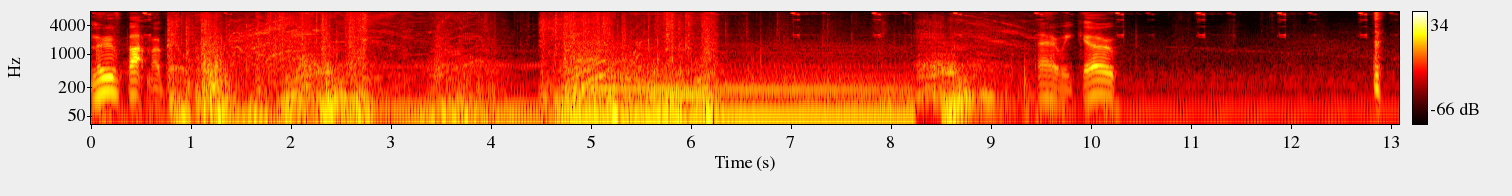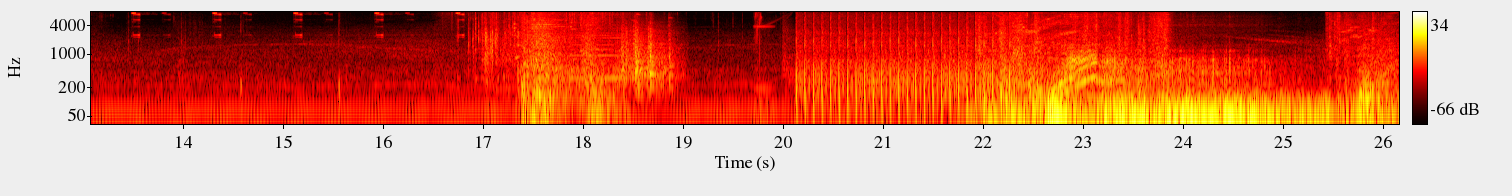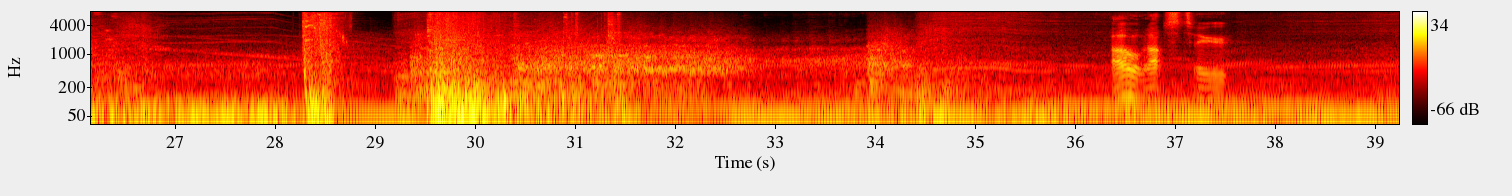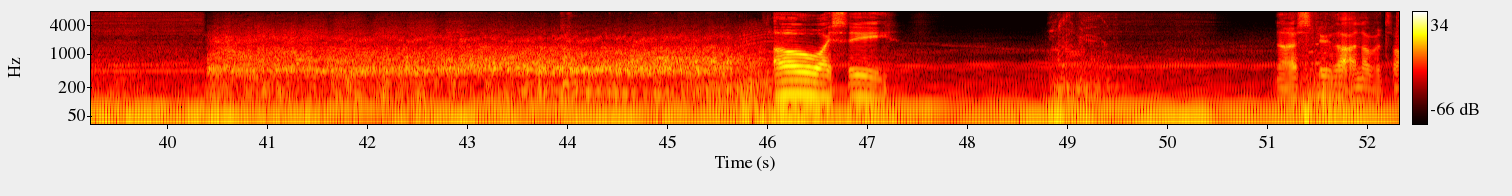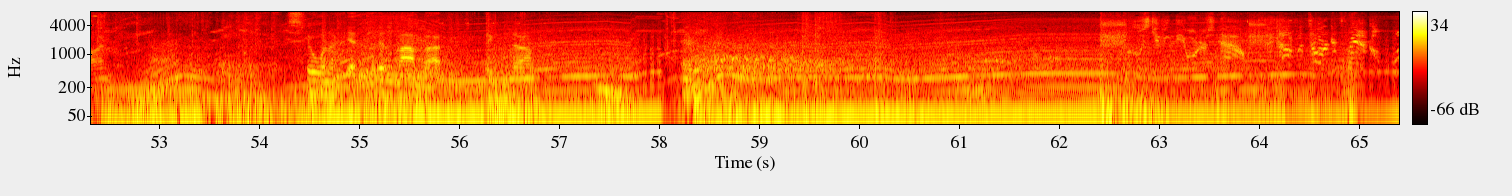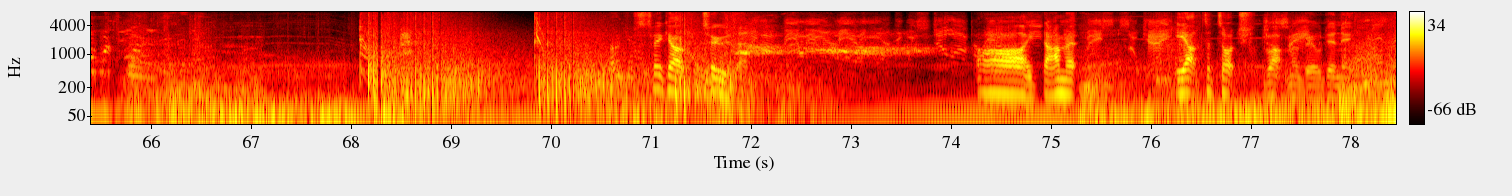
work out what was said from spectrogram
Move Batmobile. There we go. Oh, to... Oh, I see. No, let's do that another time. Still want to get the Manbat. Down. Take out two then. Ah, damn it. He had to touch the Batmobile, didn't he?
